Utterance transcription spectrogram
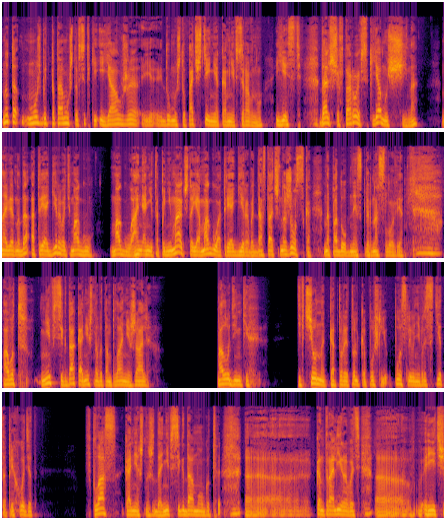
Ну, это, может быть, потому что все-таки и я уже и думаю, что почтение ко мне все равно есть. Дальше, второе, все-таки я мужчина, наверное, да, отреагировать могу могу, они, они-то понимают, что я могу отреагировать достаточно жестко на подобное сквернословие. А вот мне всегда, конечно, в этом плане жаль молоденьких девчонок, которые только после, после университета приходят в класс, конечно же, да, не всегда могут э, контролировать э, речь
